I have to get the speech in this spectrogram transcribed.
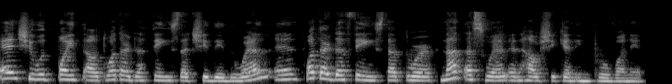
and she would point out what are the things that she did well and what are the things that were not as well and how she can improve on it.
